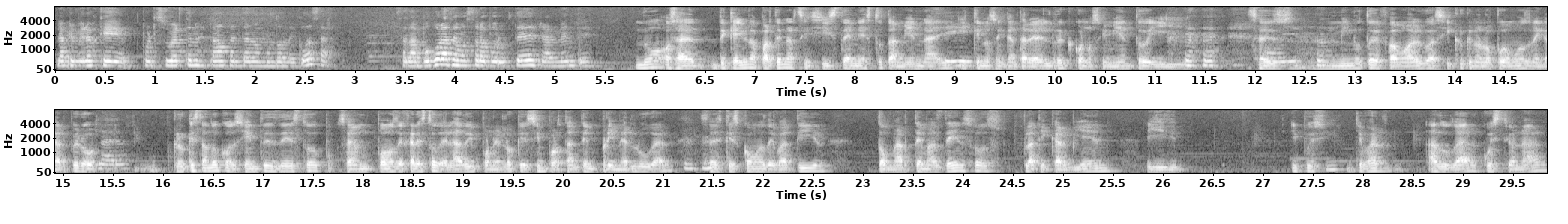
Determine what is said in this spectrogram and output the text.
los primeros que por suerte nos estamos enfrentando un montón de cosas. O sea, tampoco lo hacemos solo por ustedes realmente. No, o sea, de que hay una parte narcisista en esto también hay Sí. y que nos encantaría el reconocimiento y, ¿sabes? Obvio. Un minuto de fama o algo así, creo que no lo podemos negar, pero Claro. creo que estando conscientes de esto, o sea, podemos dejar esto de lado y poner lo que es importante en primer lugar. ¿sabes? Que es como debatir, tomar temas densos, platicar bien y, y pues sí, llevar a dudar, cuestionar,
